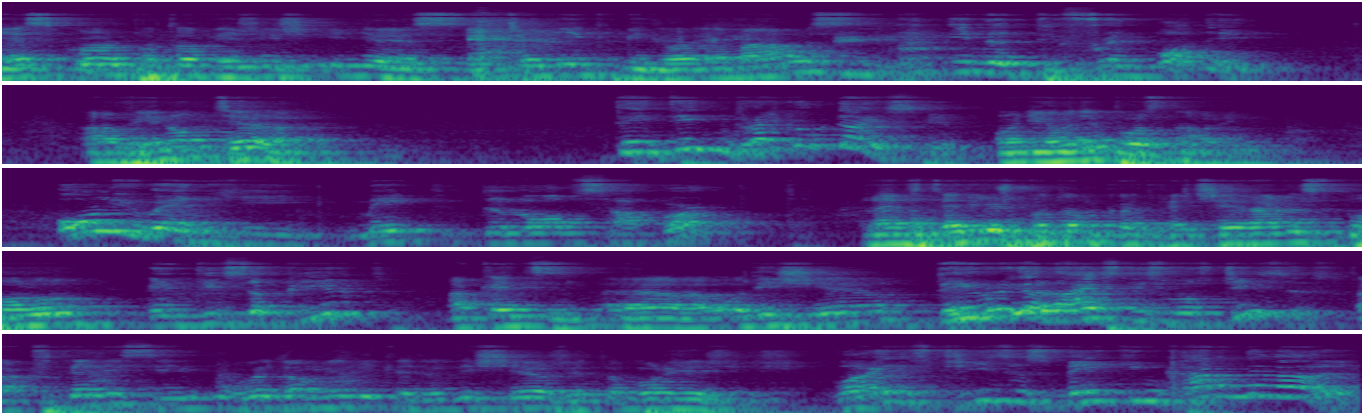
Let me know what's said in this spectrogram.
Neskôr potom Ježiš ide s učeníkmi do Emaus in a different body. a v inom tele. They didn't recognize him. Oni ho nepoznali. Only when he made the Lord's Supper Len vtedy už potom, keď večerali spolu and disappeared, a keď uh, odišiel, they realized this was Jesus. tak vtedy si uvedomili, keď odišiel, že to bol Ježiš. Why is Jesus making carnival?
